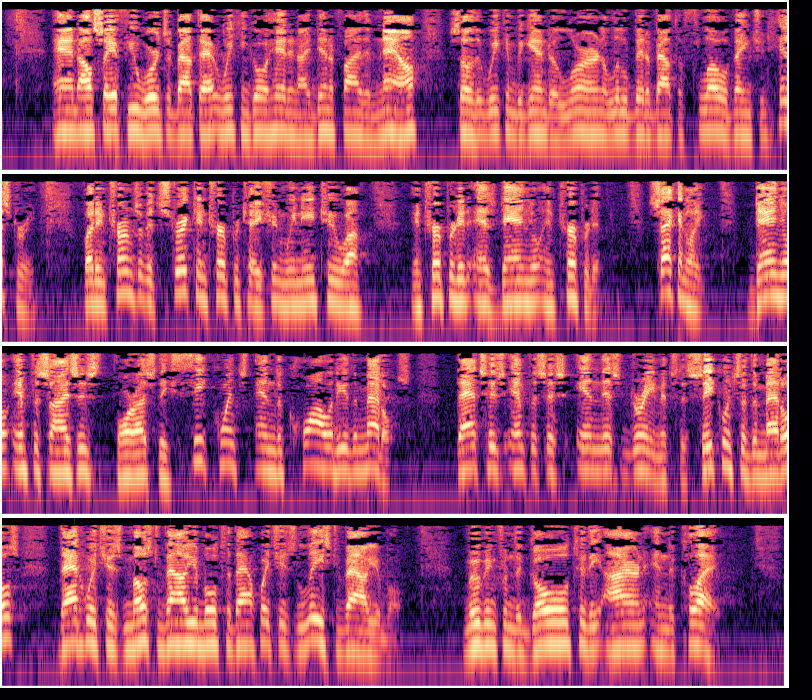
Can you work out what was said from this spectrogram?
And I'll say a few words about that. We can go ahead and identify them now so that we can begin to learn a little bit about the flow of ancient history. But in terms of its strict interpretation, we need to uh, interpret it as Daniel interpreted. Secondly, Daniel emphasizes for us the sequence and the quality of the metals. That's his emphasis in this dream. It's the sequence of the metals, that which is most valuable to that which is least valuable moving from the gold to the iron and the clay.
